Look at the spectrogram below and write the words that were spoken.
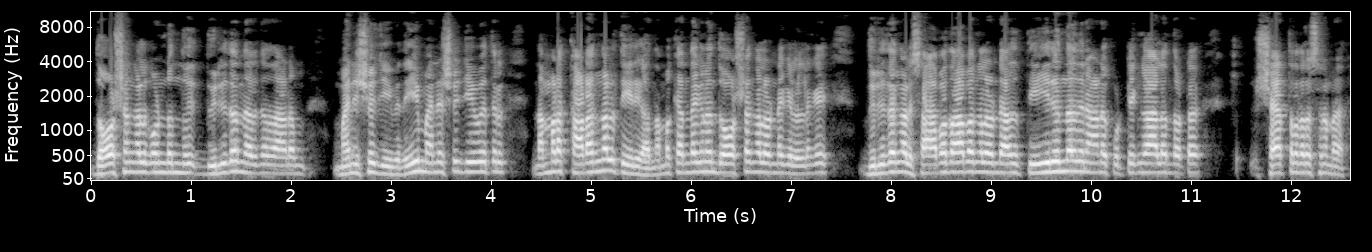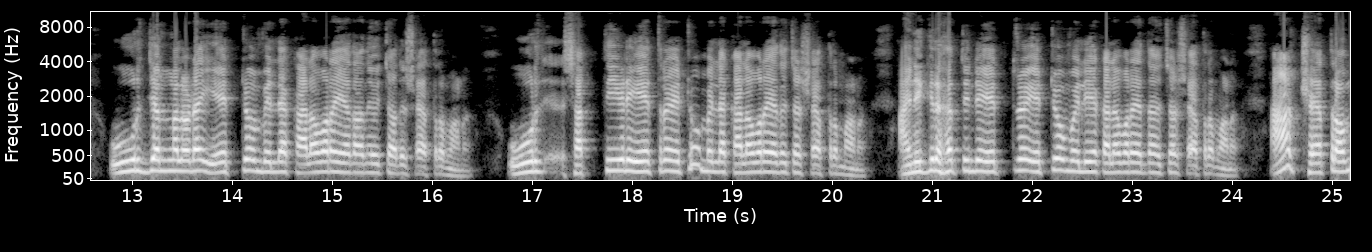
ദോഷങ്ങൾ കൊണ്ടും ദുരിതം നിറഞ്ഞതാണ് മനുഷ്യജീവിതം. ഈ മനുഷ്യജീവിതത്തിൽ നമ്മുടെ കടങ്ങൾ തീരുക. നമുക്ക് എന്തെങ്കിലും ദോഷങ്ങൾ ഉണ്ടെങ്കിൽ അല്ലെങ്കിൽ ദുരിതങ്ങൾ ശാപതാപങ്ങളുണ്ട് അത് തീരുന്നതിനാണ് കുട്ടിക്കാലം തൊട്ട് ക്ഷേത്ര ദർശനം. ഊർജങ്ങളുടെ ഏറ്റവും വലിയ കലവറ ഏതാന്ന് ചോദിച്ചാൽ അത് ക്ഷേത്രമാണ്. ഊർജ ശക്തിയുടെ ഏറ്റവും ഏറ്റവും വലിയ കലവറ എന്ന് വെച്ചാൽ ക്ഷേത്രമാണ്. അനുഗ്രഹത്തിന്റെ ഏറ്റവും ഏറ്റവും വലിയ കലവറ എന്ന് വെച്ചാൽ ക്ഷേത്രമാണ്. ആ ക്ഷേത്രം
